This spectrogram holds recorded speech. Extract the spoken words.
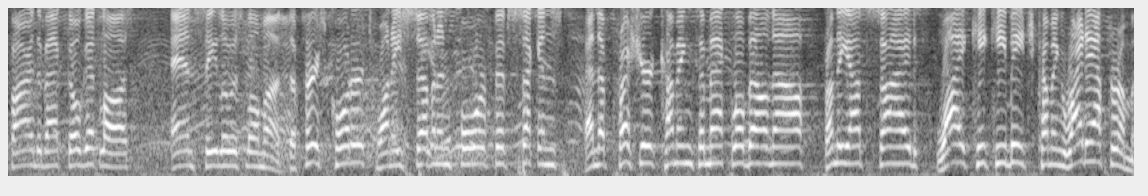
far in the back, Go Get Lost and C. Louis Lomont. The first quarter, 27 and 4 fifths seconds, and the pressure coming to Mack Lobell now from the outside. Waikiki Beach coming right after him.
